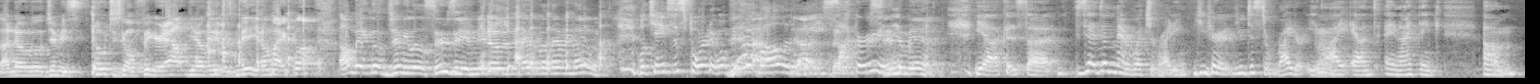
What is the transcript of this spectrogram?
I know little Jimmy's coach is going to figure out, you know, that it was me. And I'm like, well, I'll make little Jimmy little Susie and, you know, maybe we'll never know. We'll change the sport. It won't be football. It'll yeah. be So soccer. Send and them in. Yeah, because uh, it doesn't matter what you're writing. You're you're just a writer, Eli, Mm. and and I think um,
